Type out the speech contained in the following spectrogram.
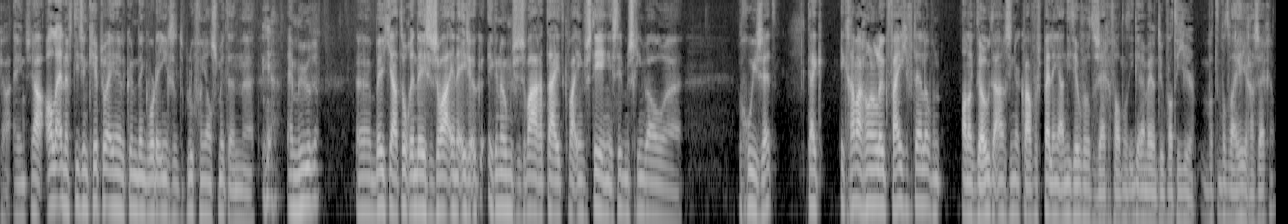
Ja, eens. Ja, alle NFT's en crypto-eenheden kunnen denk ik worden ingezet op de ploeg van Jan Smit en, uh, ja. en Muren. Uh, een beetje ja, toch in deze, zwaar, in deze economische zware tijd qua investeringen is dit misschien wel uh, een goede zet. Kijk, ik ga maar gewoon een leuk feitje vertellen of een anekdote, aangezien er qua voorspelling ja, niet heel veel te zeggen valt. Want iedereen weet natuurlijk wat, hier, wat, wat wij hier gaan zeggen.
